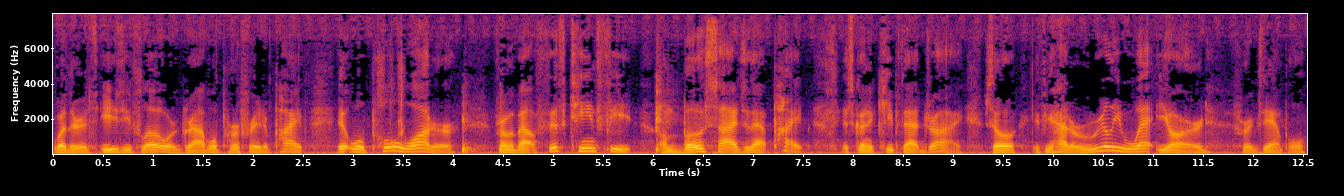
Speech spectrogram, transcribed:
whether it's easy flow or gravel perforated pipe, it will pull water from about 15 feet on both sides of that pipe. It's going to keep that dry. So if you had a really wet yard, for example,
